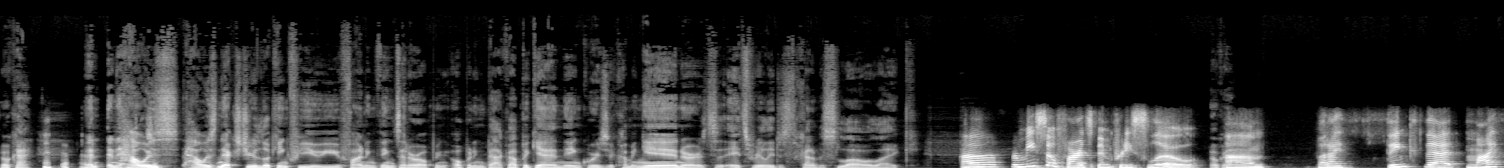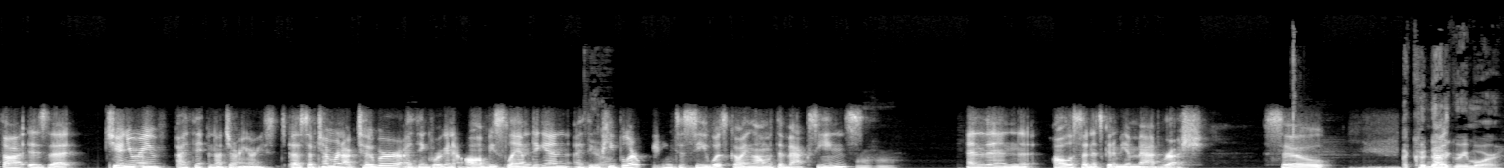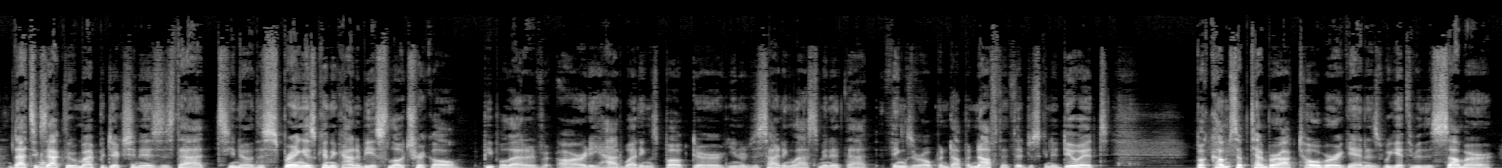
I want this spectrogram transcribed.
Okay. and and how is how is next year looking for you? Are you finding things that are opening opening back up again? The inquiries are coming in, or it's it's really just kind of a slow like. Uh, for me so far, it's been pretty slow. Okay. Um, but I think that my thought is that January, I think not January, uh, September and October, mm-hmm. I think we're going to all be slammed again. I think yeah. people are waiting to see what's going on with the vaccines, mm-hmm. And then all of a sudden it's going to be a mad rush. So, I could not agree more. That's exactly what my prediction is. Is that you know the spring is going to kind of be a slow trickle. People that have already had weddings booked or, you know deciding last minute that things are opened up enough that they're just going to do it. But come September, October again, as we get through the summer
